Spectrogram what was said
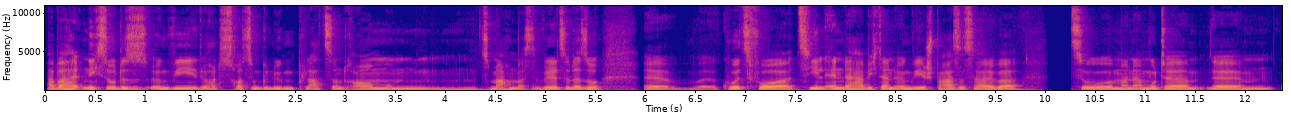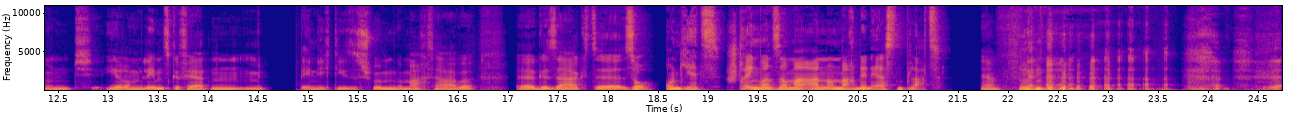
aber halt nicht so, dass es irgendwie, du hattest trotzdem genügend Platz und Raum, um zu machen, was du willst oder so. Äh, kurz vor Zielende habe ich dann irgendwie spaßeshalber zu meiner Mutter ähm, und ihrem Lebensgefährten, mit denen ich dieses Schwimmen gemacht habe, äh, gesagt, äh, so, und jetzt strengen wir uns nochmal an und machen den ersten Platz. Ja.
